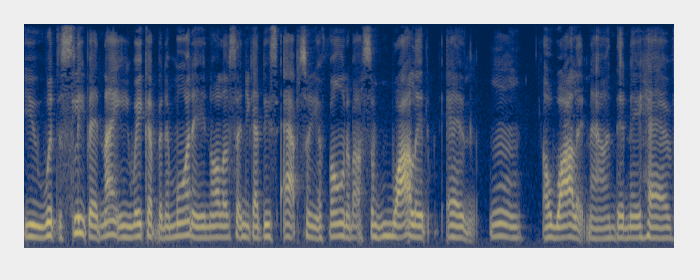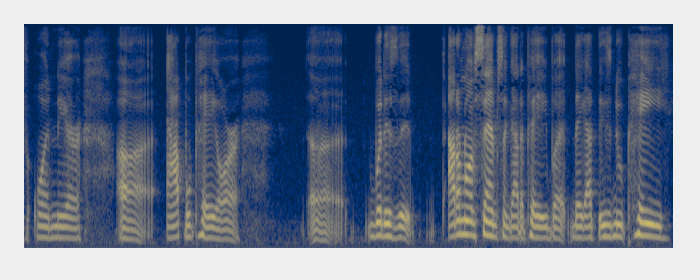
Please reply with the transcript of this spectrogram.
you went to sleep at night and you wake up in the morning and all of a sudden you got these apps on your phone about some wallet and mm, a wallet now. And then they have on their uh, Apple Pay or uh, what is it? I don't know if Samsung got to pay, but they got these new pay,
